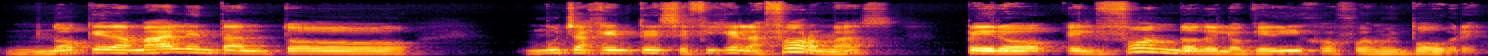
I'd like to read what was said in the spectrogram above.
no queda mal en tanto mucha gente se fija en las formas, pero el fondo de lo que dijo fue muy pobre,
